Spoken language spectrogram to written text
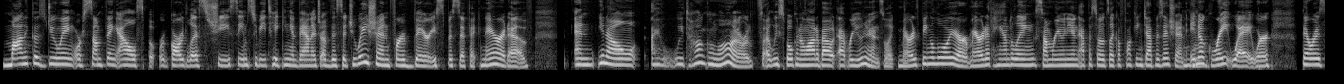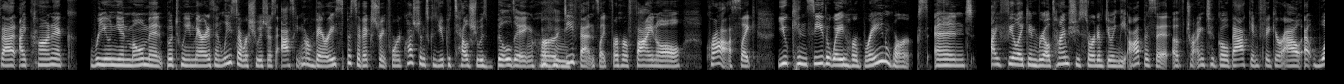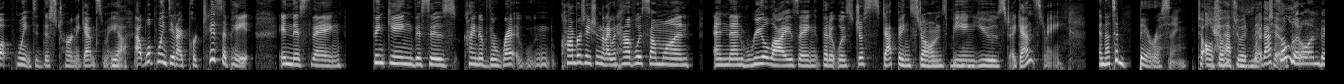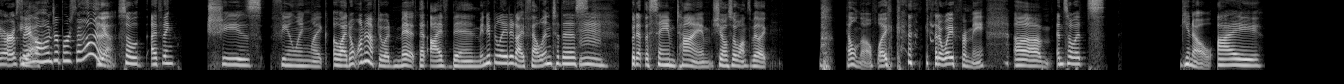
Monica's doing or something else. But regardless, she seems to be taking advantage of the situation for a very specific narrative. And you know, I we talk a lot, or at least spoken a lot about at reunions. Like Meredith being a lawyer, Meredith handling some reunion episodes like a fucking deposition in mm-hmm. a great way, where there was that iconic reunion moment between Meredith and Lisa where she was just asking her very specific, straightforward questions because you could tell she was building her mm-hmm. defense, like for her final cross. Like you can see the way her brain works. And I feel like in real time, she's sort of doing the opposite of trying to go back and figure out at what point did this turn against me? Yeah. At what point did I participate in this thing? Thinking this is kind of the re- conversation that I would have with someone, and then realizing that it was just stepping stones mm-hmm. being used against me. And that's embarrassing to also have to admit That's to. a little embarrassing, Yeah. 100%. Yeah. So I think she's feeling like, oh, I don't want to have to admit that I've been manipulated. I fell into this. Mm. But at the same time, she also wants to be like, hell no, like, get away from me. Um, and so it's, you know, I.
